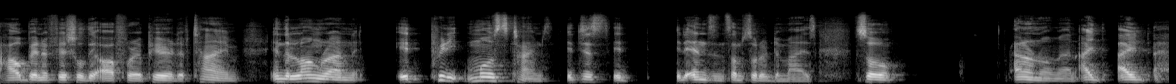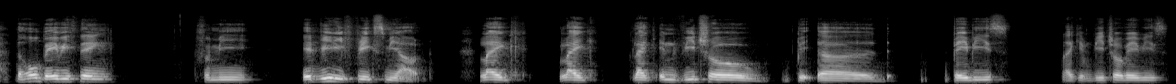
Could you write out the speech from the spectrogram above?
how beneficial they are for a period of time, in the long run, it pretty most times it just it it ends in some sort of demise. So I don't know, man. I I the whole baby thing for me, it really freaks me out. Like like like in vitro uh, babies, like in vitro babies.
